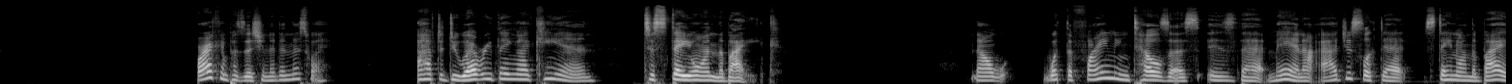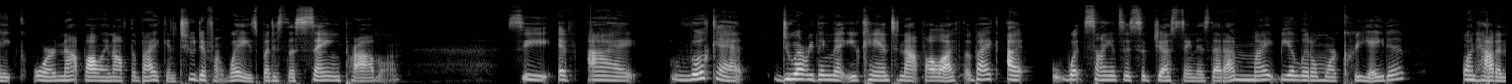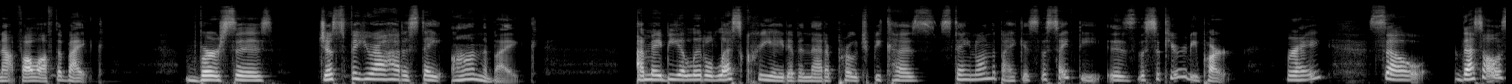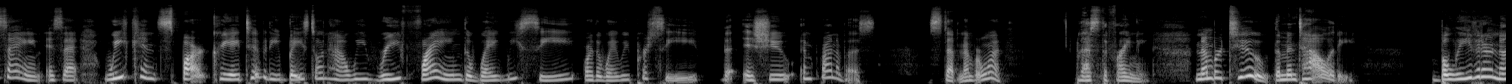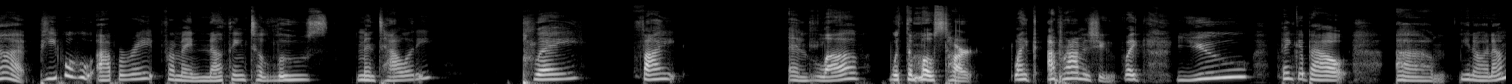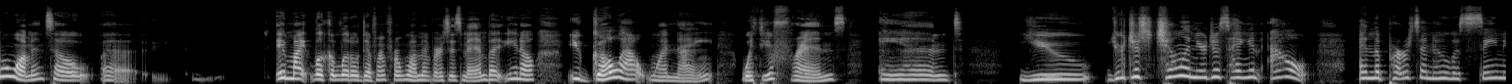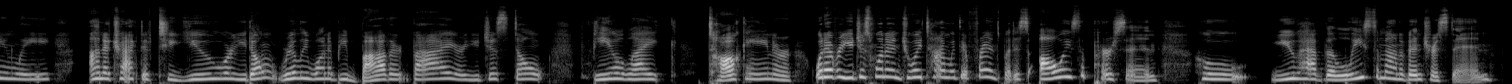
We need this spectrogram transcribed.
Or I can position it in this way I have to do everything I can to stay on the bike. Now, what the framing tells us is that, man, I, I, just looked at staying on the bike or not falling off the bike in two different ways, but it's the same problem. See, if I look at do everything that you can to not fall off the bike, I what science is suggesting is that I might be a little more creative on how to not fall off the bike versus just figure out how to stay on the bike. I may be a little less creative in that approach because staying on the bike is the safety, is the security part, right? So that's all it's saying is that we can spark creativity based on how we reframe the way we see or the way we perceive the issue in front of us. Step number one. That's the framing. Number two, the mentality. Believe it or not, people who operate from a nothing to lose mentality play, fight, and love with the most heart. Like, I promise you, like, you think about, um, you know, and I'm a woman, so, uh, it might look a little different for women versus men, but you know, you go out one night with your friends and you you're just chilling, you're just hanging out. And the person who is seemingly unattractive to you or you don't really want to be bothered by or you just don't feel like talking or whatever, you just want to enjoy time with your friends, but it's always the person who you have the least amount of interest in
